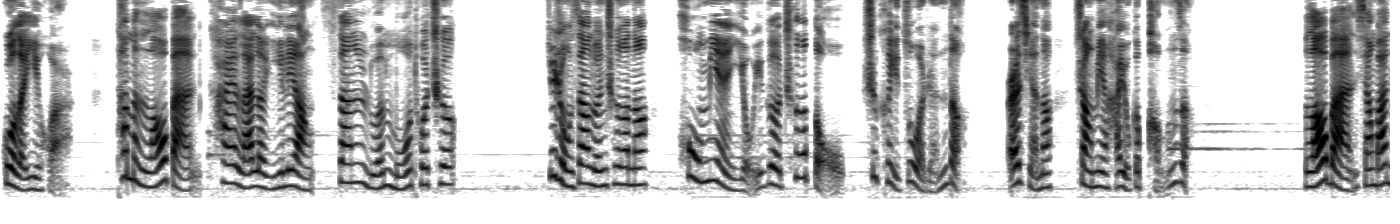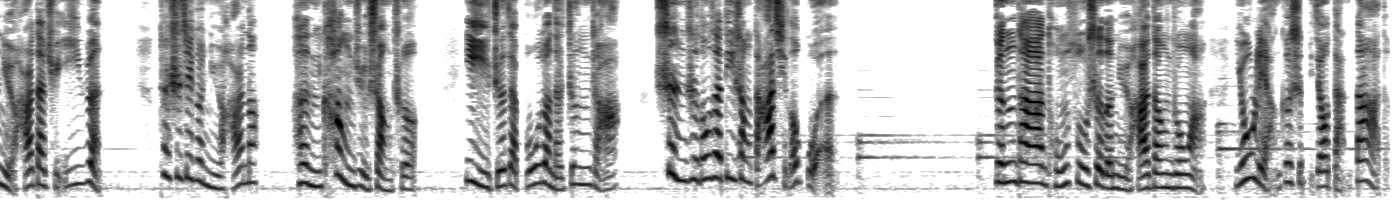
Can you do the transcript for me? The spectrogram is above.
过了一会儿，他们老板开来了一辆三轮摩托车，这种三轮车呢，后面有一个车斗，是可以坐人的，而且呢，上面还有个棚子。老板想把女孩带去医院，但是这个女孩呢很抗拒上车，一直在不断的挣扎，甚至都在地上打起了滚。跟她同宿舍的女孩当中啊，有两个是比较胆大的，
